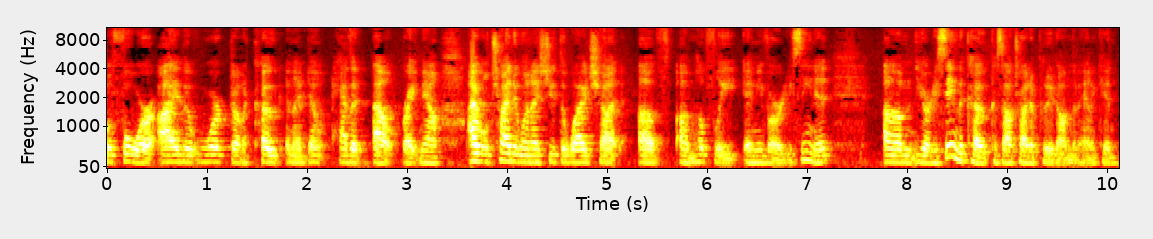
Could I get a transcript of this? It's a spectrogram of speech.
before, I haven't worked on a coat and I don't have it out right now. I will try to when I shoot the wide shot of, um, hopefully, and you've already seen it. Um, you already seen the coat because I'll try to put it on the mannequin.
